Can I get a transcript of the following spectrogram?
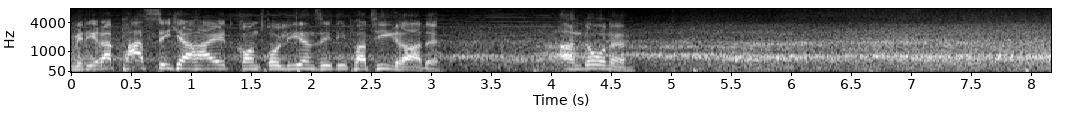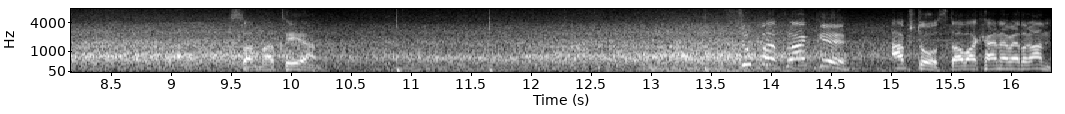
Mit ihrer Passsicherheit kontrollieren sie die Partie gerade. Andone. San Matean. Super Flanke. Abstoß, da war keiner mehr dran.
